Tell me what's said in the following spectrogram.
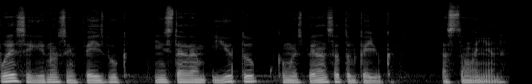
Puedes seguirnos en Facebook, Instagram y YouTube como Esperanza Tolcayuca. Hasta mañana.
